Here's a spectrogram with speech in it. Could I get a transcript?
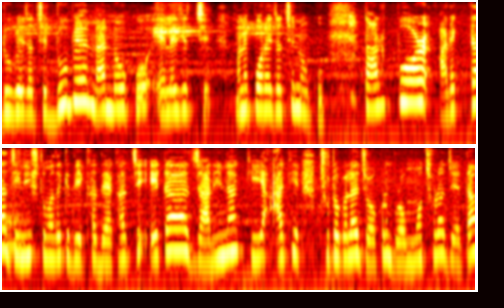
ডুবে যাচ্ছে। ডুবে না, নৌকো এলে যাচ্ছে মানে পড়ে যাচ্ছে নৌকো। তারপর আরেকটা জিনিস তোমাদেরকে দেখা, দেখাচ্ছে। এটা জানি না কি, আগে ছোটোবেলায় যখন ব্রহ্মছড়া যেতাম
